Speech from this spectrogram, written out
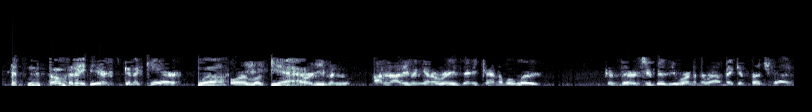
nobody here is going to care Well, or look yeah. or even I'm not even going to raise any kind of alert because they're too busy running around making French fries.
